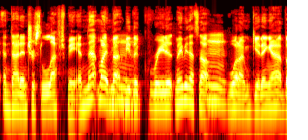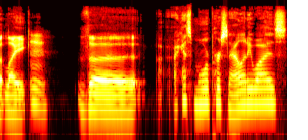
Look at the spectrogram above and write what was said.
And that interest left me, and that might not be Mm. the greatest. Maybe that's not Mm. what I'm getting at, but like Mm. the, I guess more personality wise,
